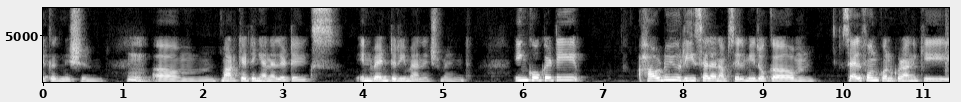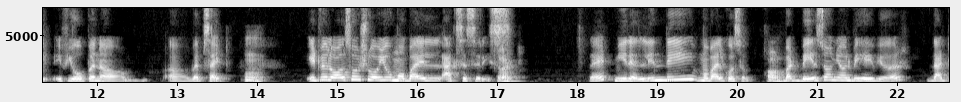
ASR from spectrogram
recognition um, marketing analytics inventory management ఇంకొకటి how do you resell and upsell మీరు ఒక సెల్ ఫోన్ కొనుక్కోడానికి if you open website it will also show you mobile accessories right మీరు వెళ్ళింది మొబైల్ కోసం. But based on your behaviour that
